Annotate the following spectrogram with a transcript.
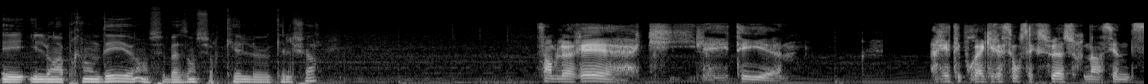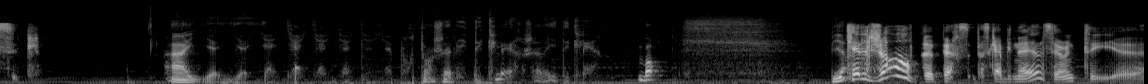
Et ils l'ont appréhendé en se basant sur quelle, quelle charge Il semblerait qu'il ait été euh, arrêté pour agression sexuelle sur une ancienne disciple. Aïe, aïe, aïe, aïe, aïe, aïe, aïe, aïe, aïe. Pourtant, j'avais été clair, j'avais été clair. Bon. Bien. Quel genre de personne Parce qu'Abinael, c'est un de tes. euh,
